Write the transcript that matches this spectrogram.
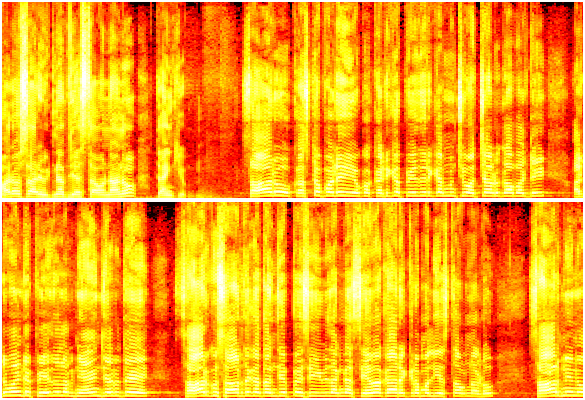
మరోసారి విజ్ఞప్తి చేస్తూ ఉన్నాను. థ్యాంక్ యూ సారు కష్టపడి ఒక కటిక పేదరికం నుంచి వచ్చాడు కాబట్టి అటువంటి పేదలకు న్యాయం జరిగితే సార్కు సార్థకత అని చెప్పేసి ఈ విధంగా సేవా కార్యక్రమాలు చేస్తూ ఉన్నాడు. సార్ నేను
